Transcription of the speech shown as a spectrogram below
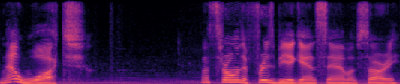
Now what? I'm not throwing the frisbee again, Sam. I'm sorry.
